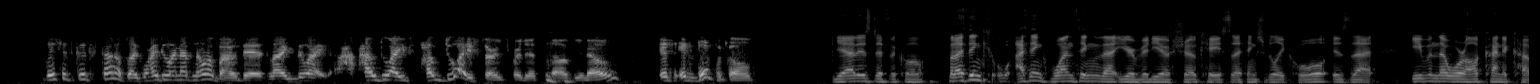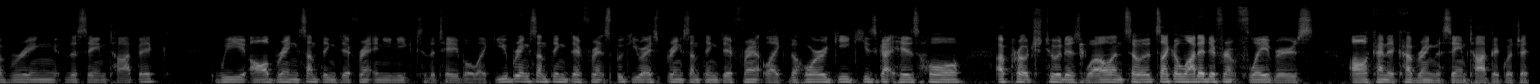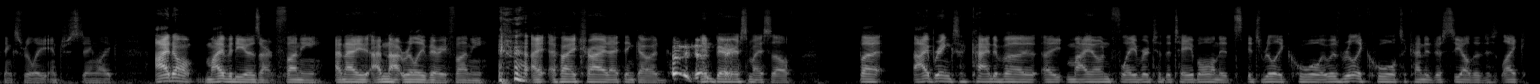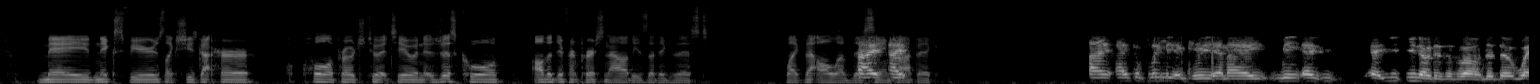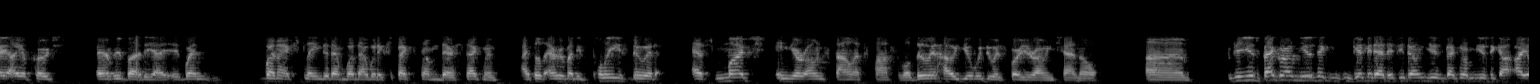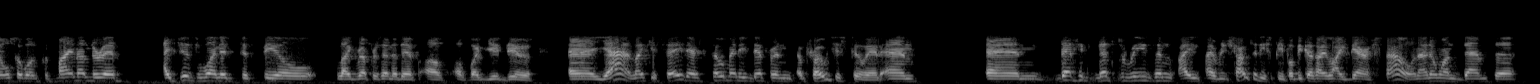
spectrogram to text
this is good stuff. Like, why do I not know about this? Like, do I? How do I? How do I search for this stuff? You know, it's it's difficult. Yeah, it is difficult, but I think I think one thing that your video showcased that I think is really cool is that even though we're all kind of covering the same topic, we all bring something different and unique to the table. Like you bring something different, Spooky Rice brings something different. Like the horror geek, he's got his whole approach to it as well, and so it's like a lot of different flavors all kind of covering the same topic, which I think is really interesting. Like I don't, my videos aren't funny, and I I'm not really very funny. I, if I tried, I think I would embarrass myself. But I bring kind of a, a my own flavor to the table, and it's it's really cool. It was really cool to kind of just see all the just like May, Nick Spheres, like she's got her whole approach to it too, and it was just cool all the different personalities that exist, like that all love the same I- topic. I, I completely agree, and I mean, you, you know this as well. The, the way I approach everybody, I, when when I explained to them what I would expect from their segment, I told everybody, please do it as much in your own style as possible. Do it how you would do it for your own channel. Um, if you use background music, give me that. If you don't use background music, I, I also won't put mine under it. I just want it to feel like representative of, of what you do. And yeah, like you say, there's so many different approaches to it, and and that's that's the reason I, I reached out to these people because I like their style, and I don't want them to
